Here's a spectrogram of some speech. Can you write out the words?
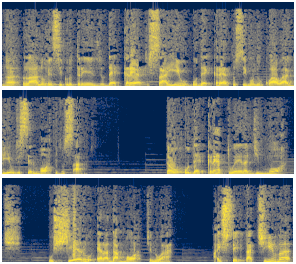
né, lá no versículo 13. O decreto saiu, o decreto segundo o qual haviam de ser mortos os sábios. Então, o decreto era de morte. O cheiro era da morte no ar. A expectativa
